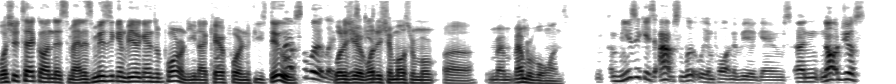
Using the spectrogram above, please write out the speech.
What's your take on this, man? Is music and video games important? Do you not care for it? And if you do, Absolutely. what is your what is your most remem- uh, mem- memorable ones? music is absolutely important in video games and not just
